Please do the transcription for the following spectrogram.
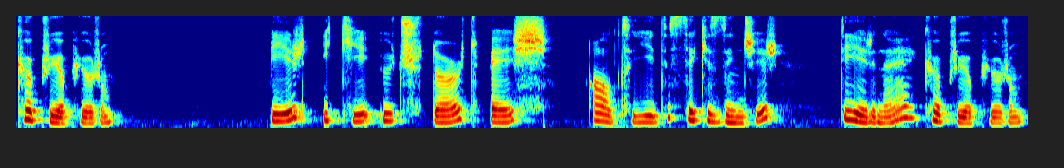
köprü yapıyorum. 1, 2, 3, 4, 5, 6, 7, 8 zincir. Diğerine köprü yapıyorum.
